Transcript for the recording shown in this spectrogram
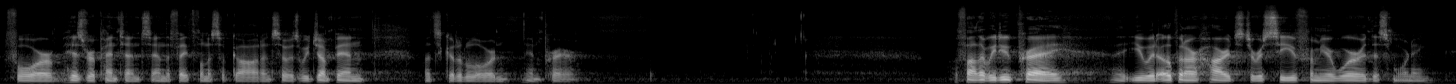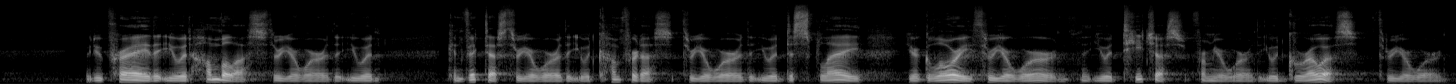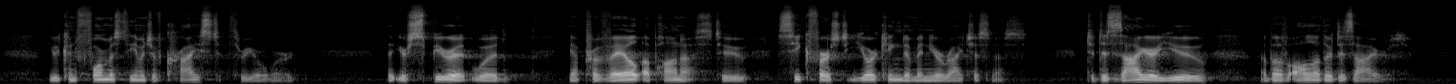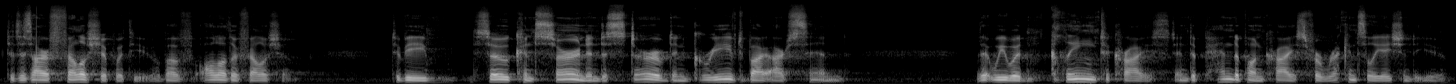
for his repentance and the faithfulness of God. And so as we jump in, let's go to the Lord in prayer. Well, Father, we do pray that you would open our hearts to receive from your word this morning. We do pray that you would humble us through your word, that you would convict us through your word, that you would comfort us through your word, that you would display your glory through your word, that you would teach us from your word, that you would grow us through your word, you would conform us to the image of Christ through your word, that your spirit would yeah, prevail upon us to seek first your kingdom and your righteousness, to desire you above all other desires, to desire fellowship with you above all other fellowship, to be so concerned and disturbed and grieved by our sin that we would cling to Christ and depend upon Christ for reconciliation to you.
